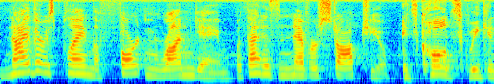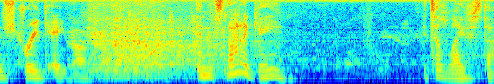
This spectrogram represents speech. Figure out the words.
Neither is playing the fart and run game, but that has never stopped you. It's called Squeak and Streak, Ava. And it's not a game. It's a lifestyle.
